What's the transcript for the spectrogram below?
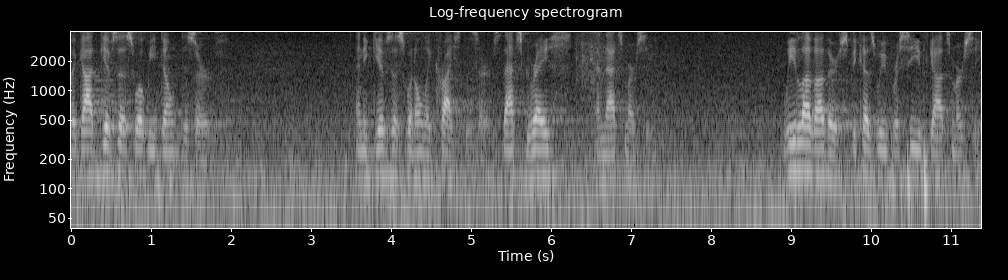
But God gives us what we don't deserve and He gives us what only Christ deserves. That's grace and that's mercy. We love others because we've received God's mercy.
